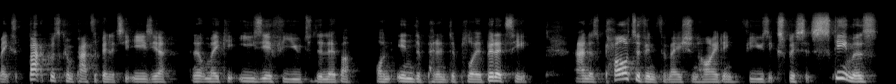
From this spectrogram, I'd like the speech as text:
makes backwards compatibility easier, and it'll make it easier for you to deliver on independent deployability. And as part of information hiding, if you use explicit schemas,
